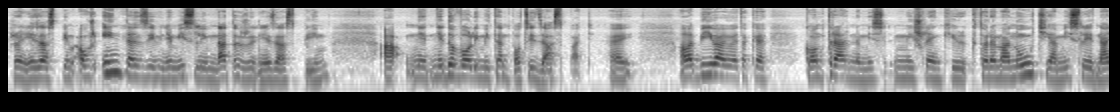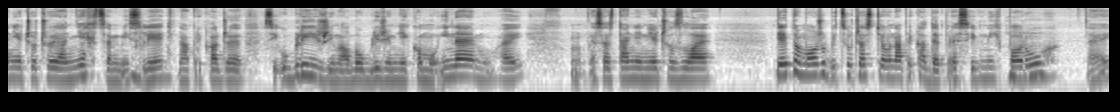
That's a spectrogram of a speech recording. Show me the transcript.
že nezaspím a už intenzívne myslím na to, že nezaspím a ne- nedovolí mi ten pocit zaspať. Hej? Ale bývajú aj také kontrárne myšlienky, ktoré ma nútia myslieť na niečo, čo ja nechcem myslieť. Mm-hmm. Napríklad, že si ublížim alebo ublížim niekomu inému. Hej? Sa stane niečo zlé tieto môžu byť súčasťou napríklad depresívnych porúch. Mm-hmm. Hej.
